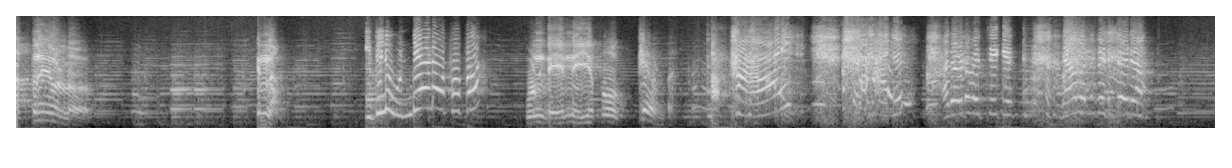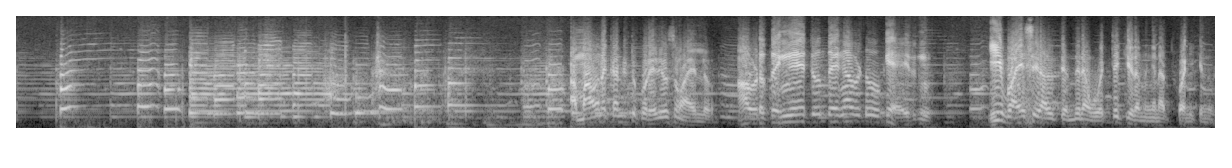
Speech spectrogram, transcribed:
അത്രേ ഉള്ളൂ. ഇന്ന. ഇതിൽ ഉണ്ടയാണോ അപ്പൂപ്പ? ഉണ്ട് നെയ്യപ്പോ ഒക്കെ ഉണ്ട്. അതവിടെ വെച്ചേക്ക്. കണ്ടിട്ട് കുറെ ദിവസമായല്ലോ. അവിടെ തെങ്ങേറ്റവും തേങ്ങ വിട്ടും ഒക്കെ ആയിരുന്നു. ഈ വയസ്സുകാലത്ത് എന്തിനാ ഒറ്റയ്ക്കിടന്ന് ഇങ്ങനെ അധ്വാനിക്കുന്നത്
